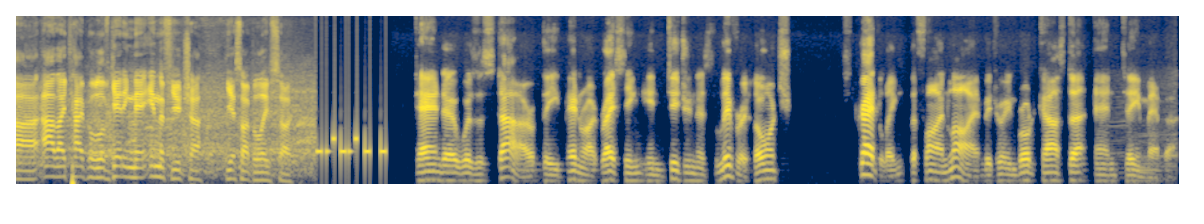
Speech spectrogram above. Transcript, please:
Uh, are they capable of getting there in the future? Yes, I believe so. Tander was a star of the Penrite Racing Indigenous livery launch, straddling the fine line between broadcaster and team member.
